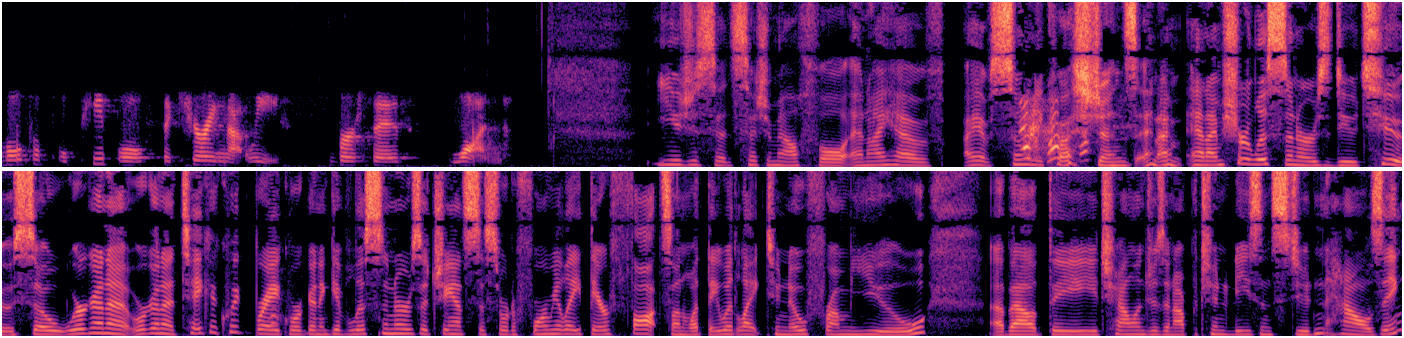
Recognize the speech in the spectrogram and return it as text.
multiple people securing that lease versus one. You just said such a mouthful, and I have I have so many questions, and I'm and I'm sure listeners do too. So we're gonna we're gonna take a quick break. We're gonna give listeners a chance to sort of formulate their thoughts on what they would like to know from you about the challenges and opportunities in student housing.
